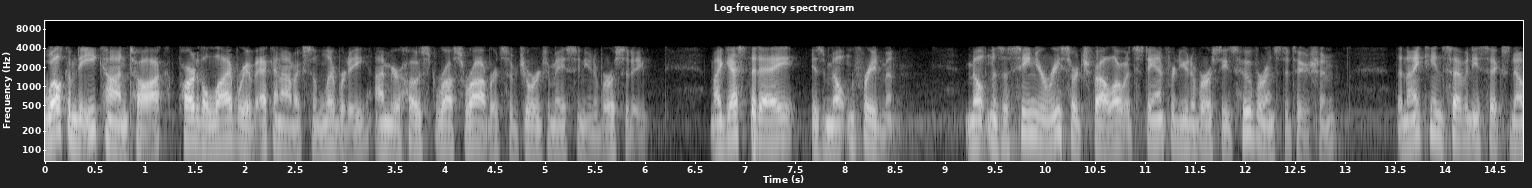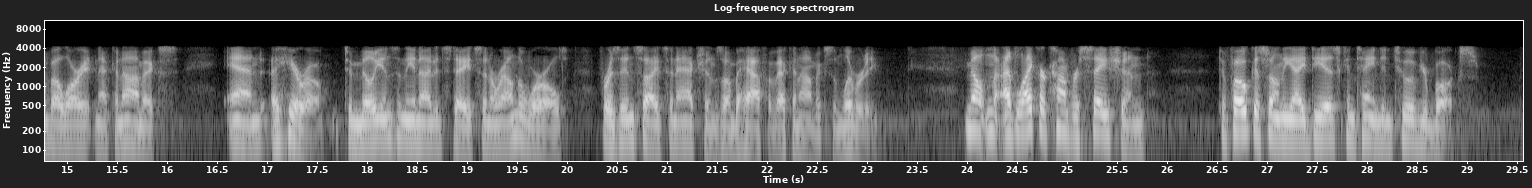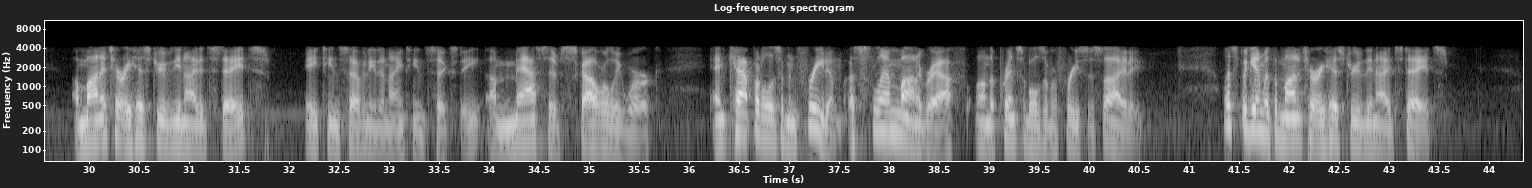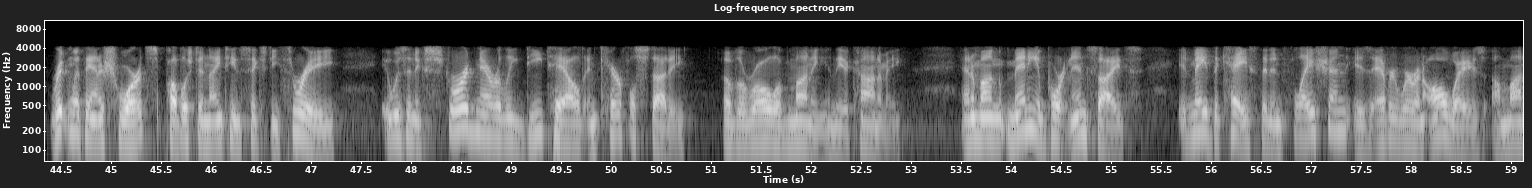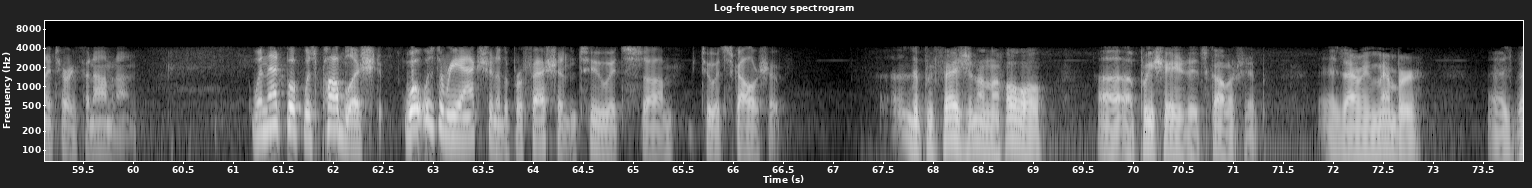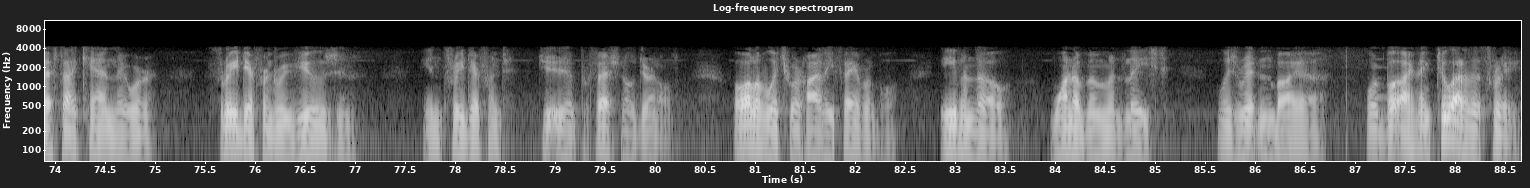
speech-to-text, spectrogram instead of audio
Welcome to Econ Talk, part of the Library of Economics and Liberty. I'm your host, Russ Roberts of George Mason University. My guest today is Milton Friedman. Milton is a senior research fellow at Stanford University's Hoover Institution, the 1976 Nobel laureate in economics, and a hero to millions in the United States and around the world for his insights and actions on behalf of economics and liberty. Milton, I'd like our conversation to focus on the ideas contained in two of your books A Monetary History of the United States, 1870 to 1960, a massive scholarly work, and Capitalism and Freedom, a slim monograph on the principles of a free society. Let's begin with the monetary history of the United States. Written with Anna Schwartz, published in 1963, it was an extraordinarily detailed and careful study of the role of money in the economy. And among many important insights, it made the case that inflation is everywhere and always a monetary phenomenon. When that book was published, what was the reaction of the profession to its um, to its scholarship? The profession on the whole uh, appreciated its scholarship. As I remember, as best I can, there were three different reviews in in three different uh, professional journals, all of which were highly favorable, even though one of them at least was written by a, or I think two out of the three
